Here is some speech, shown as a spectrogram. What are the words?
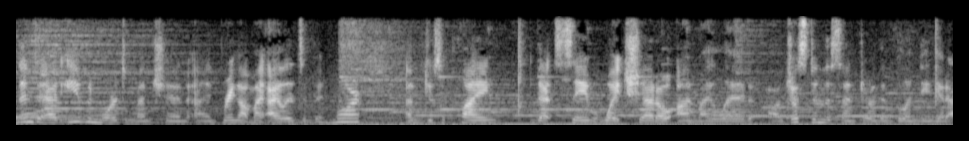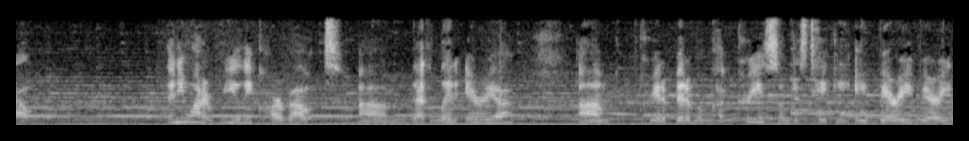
Then to add even more dimension and bring out my eyelids a bit more, I'm just applying that same white shadow on my lid uh, just in the center and then blending it out. Then you want to really carve out um, that lid area, um, create a bit of a cut crease. So I'm just taking a very, very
